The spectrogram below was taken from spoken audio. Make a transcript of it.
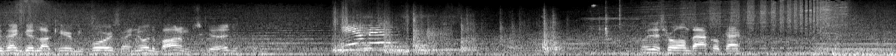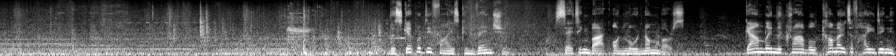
We've had good luck here before, so I know the bottom's good. Damn it! We'll just roll them back, okay? The skipper defies convention, setting back on low numbers. Gambling the crab will come out of hiding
